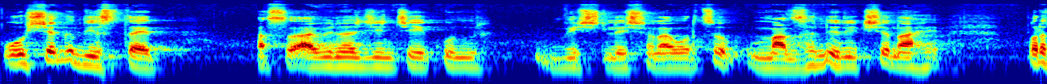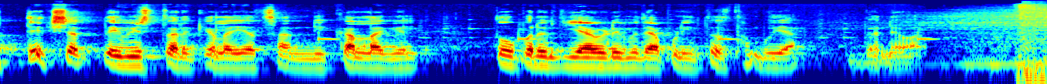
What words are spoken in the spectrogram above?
पोषक दिसत आहेत असं अविनाशजींचे एकूण विश्लेषणावरचं माझं निरीक्षण आहे. प्रत्यक्षात तेवीस तारखेला याचा निकाल लागेल. तोपर्यंत या व्हिडिओमध्ये आपण इथंच थांबूया. धन्यवाद.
